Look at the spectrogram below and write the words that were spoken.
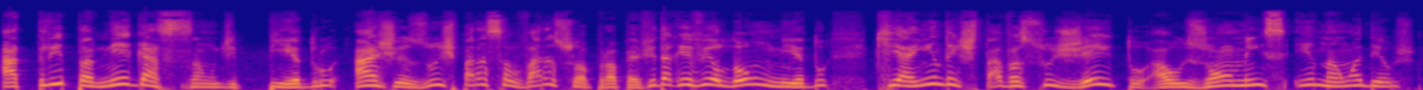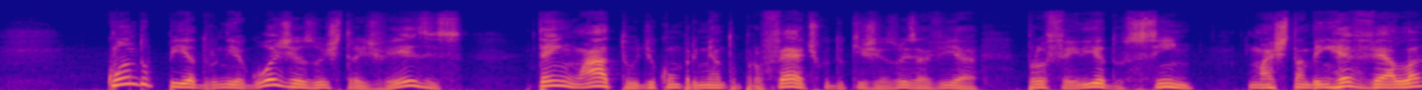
A tripla negação de Pedro a Jesus para salvar a sua própria vida revelou um medo que ainda estava sujeito aos homens e não a Deus. Quando Pedro negou Jesus três vezes, tem um ato de cumprimento profético do que Jesus havia proferido, sim, mas também revela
